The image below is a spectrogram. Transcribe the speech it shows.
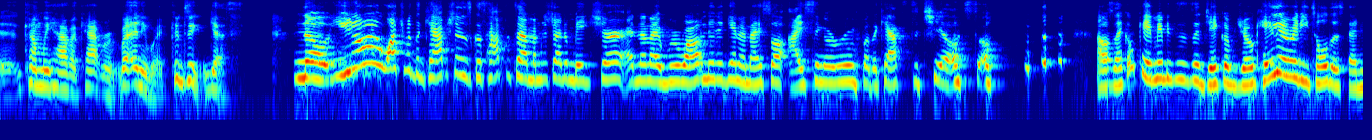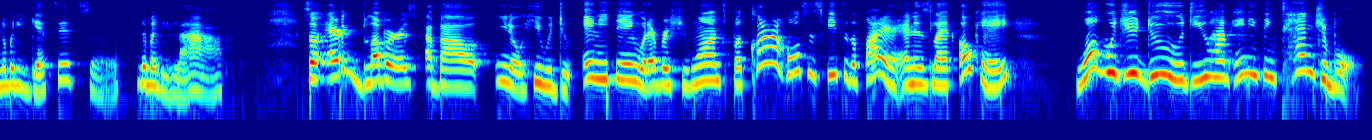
uh, "Can we have a cat room?" But anyway, continue. Yes. No, you know I watch with the captions because half the time I'm just trying to make sure, and then I rewound it again and I saw icing a room for the cats to chill. So I was like, okay, maybe this is a Jacob joke. Haley already told us that nobody gets it, so nobody laughed. So Eric blubbers about, you know, he would do anything, whatever she wants, but Clara holds his feet to the fire and is like, okay, what would you do? Do you have anything tangible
